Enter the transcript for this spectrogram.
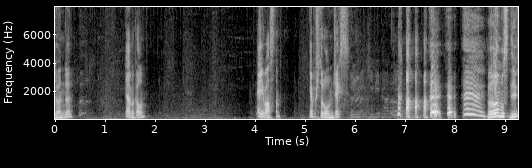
döndü. Gel bakalım. E'yi bastım. Yapıştır oğlum Jax. Ramus div.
